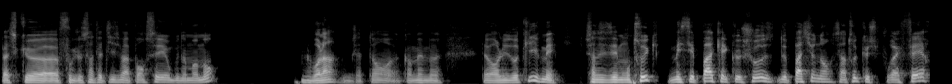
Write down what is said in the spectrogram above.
parce que euh, faut que je synthétise ma pensée au bout d'un moment. Voilà, j'attends quand même d'avoir lu d'autres livres, mais synthétiser mon truc, mais c'est pas quelque chose de passionnant. C'est un truc que je pourrais faire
